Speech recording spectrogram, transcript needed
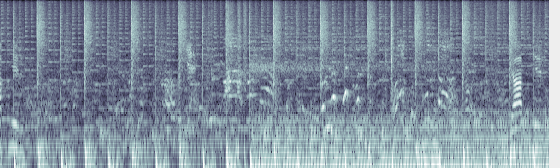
top you. Yapayım.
